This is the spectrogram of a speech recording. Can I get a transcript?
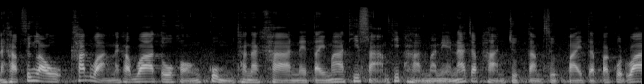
นะครับ ซึ่งเราคาดหวังนะครับว่าตัวของกลุ่มธนาคารในไตรมาสที่ 3 ที่ผ่านมาเนี่ยน่าจะผ่านจุดต่ำสุดไป แต่ปรากฏว่า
